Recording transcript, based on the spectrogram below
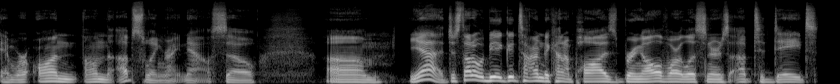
and we're on on the upswing right now. So, um yeah, just thought it would be a good time to kind of pause, bring all of our listeners up to date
